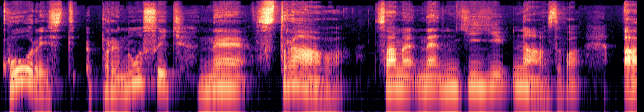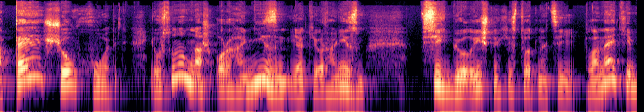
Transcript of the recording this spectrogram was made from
користь приносить не страва, саме не її назва, а те, що входить. І в основному наш організм, як і організм всіх біологічних істот на цій планеті,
